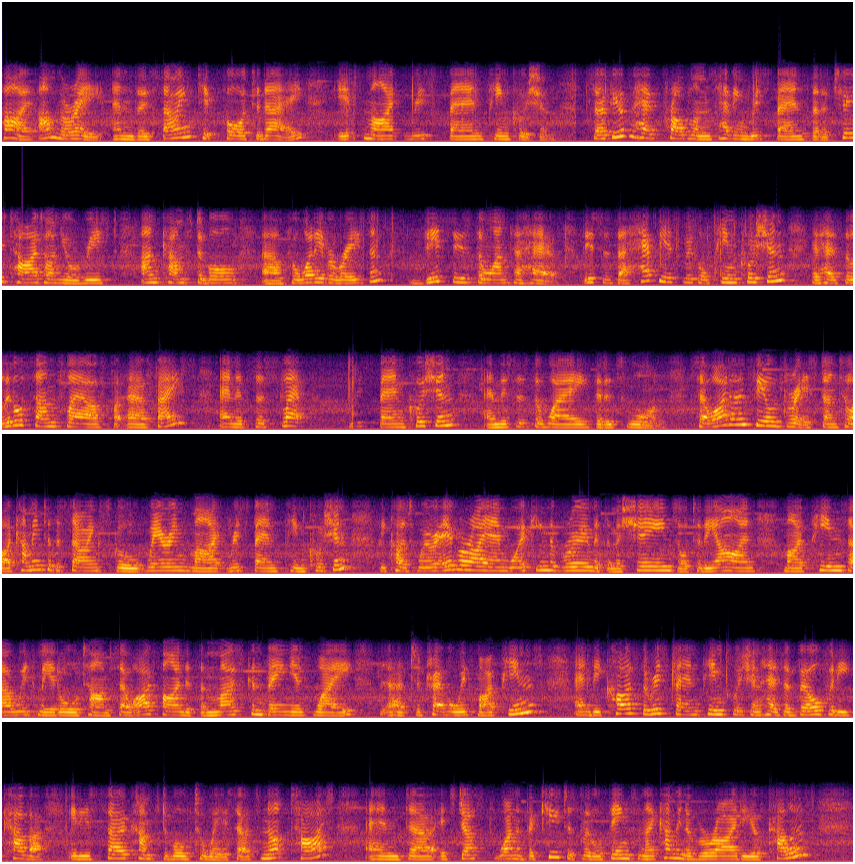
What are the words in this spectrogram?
Hi, I'm Maree and the sewing tip for today is my wristband pincushion. So if you've had problems having wristbands that are too tight on your wrist, uncomfortable, uh, for whatever reason, this is the one to have. This is the happiest little pincushion. It has the little sunflower uh, face and it's a slap wristband cushion and this is the way that it's worn. So I don't feel dressed until I come into the sewing school wearing my wristband pin cushion because wherever I am working the room, at the machines or to the iron, my pins are with me at all times. So I find it the most convenient way uh, to travel with my pins and because the wristband pin cushion has a velvety cover, it is so comfortable to wear. So it's not tight and uh, it's just one of the cutest little things and they come in a variety of colours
